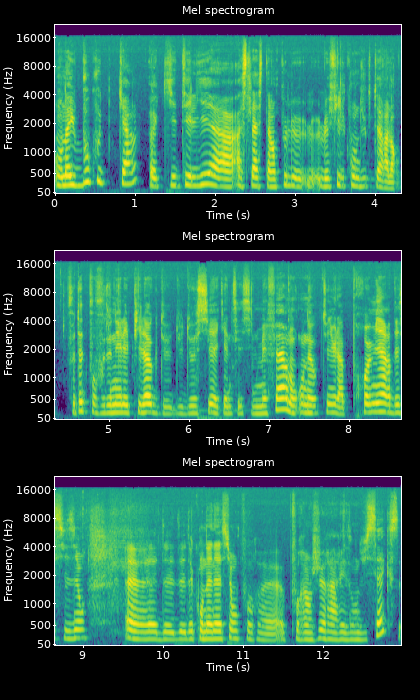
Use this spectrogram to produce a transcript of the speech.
on a eu beaucoup de cas qui étaient liés à, cela. C'était un peu le, fil conducteur. Alors, peut-être pour vous donner l'épilogue du, dossier avec Anne-Cécile Meffer, donc on a obtenu la première décision de, de, condamnation pour, pour injure à raison du sexe.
